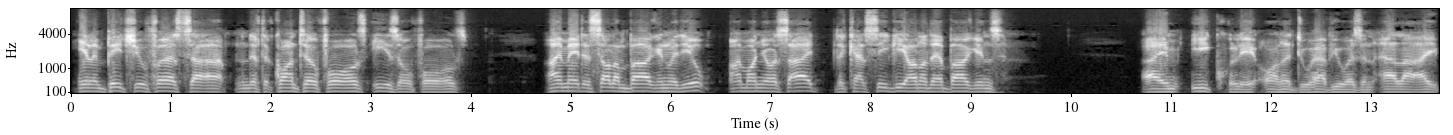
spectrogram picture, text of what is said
He'll impeach you first, sir, and if the Kwanto falls, Izu falls. I made a solemn bargain with you. I'm on your side. The Kasigi honor their bargains. I'm equally honored to have you as an ally.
